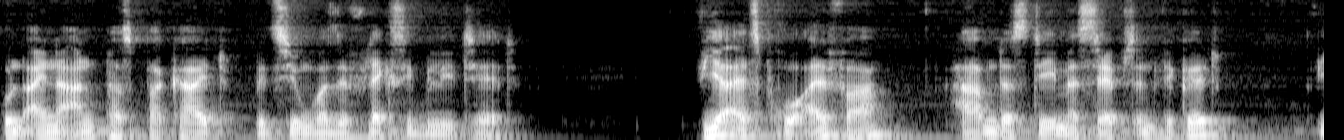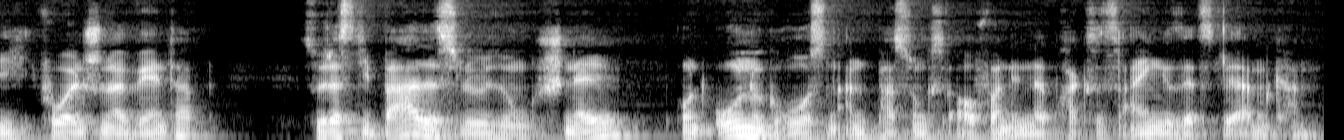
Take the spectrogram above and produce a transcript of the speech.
und eine Anpassbarkeit bzw. Flexibilität. Wir als ProAlpha haben das DMS selbst entwickelt, wie ich vorhin schon erwähnt habe, sodass die Basislösung schnell und ohne großen Anpassungsaufwand in der Praxis eingesetzt werden kann.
